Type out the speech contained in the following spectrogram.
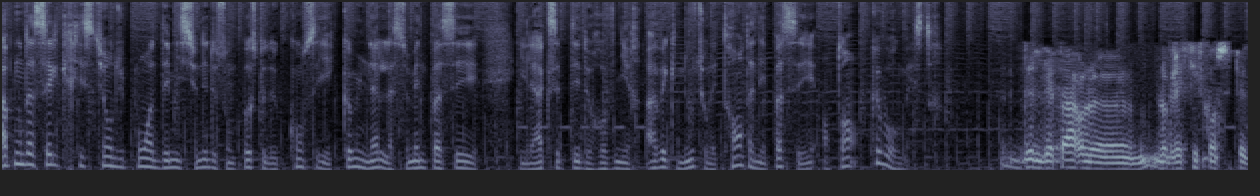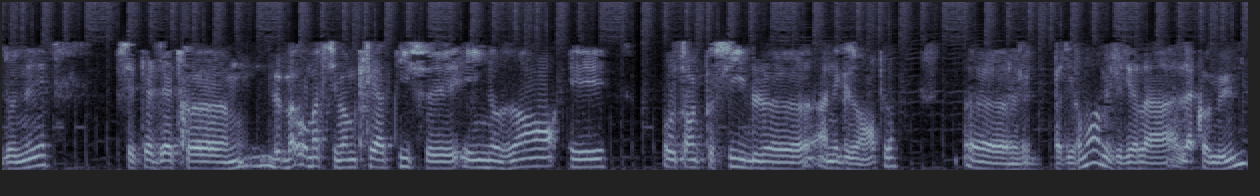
À Pondacel, Christian Dupont a démissionné de son poste de conseiller communal la semaine passée. Il a accepté de revenir avec nous sur les 30 années passées en tant que bourgmestre. Dès le départ, l'objectif qu'on s'était donné, c'était d'être euh, au maximum créatif et, innovant et autant que possible euh, un exemple. Euh, je vais pas dire moi, mais je veux dire la commune.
